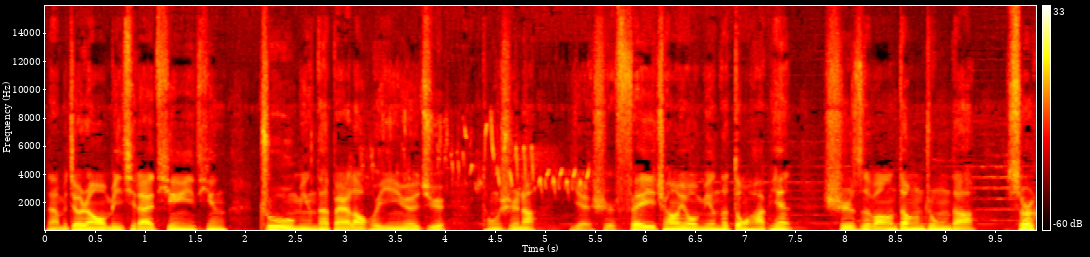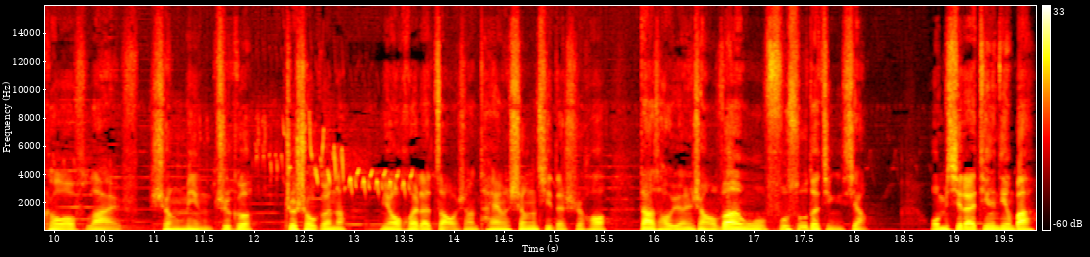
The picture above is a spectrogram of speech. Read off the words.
那么，就让我们一起来听一听著名的百老汇音乐剧，同时呢，也是非常有名的动画片《狮子王》当中的《Circle of Life》生命之歌。这首歌呢，描绘了早上太阳升起的时候，大草原上万物复苏的景象。我们一起来听听吧。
